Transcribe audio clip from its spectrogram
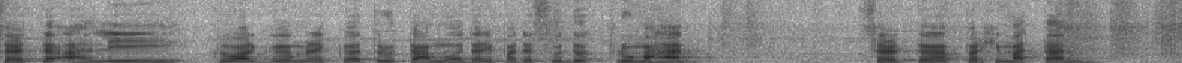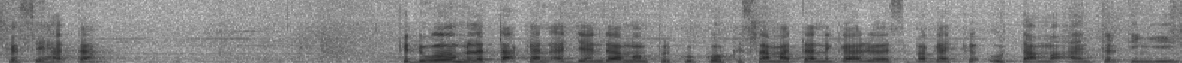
serta ahli keluarga mereka terutama daripada sudut perumahan serta perkhidmatan kesihatan. Kedua, meletakkan agenda memperkukuh keselamatan negara sebagai keutamaan tertinggi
